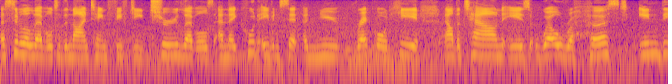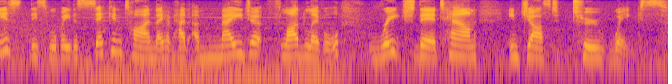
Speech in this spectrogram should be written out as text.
a similar level to the 1952 levels, and they could even set a new record here. Now, the town is well rehearsed in this. This will be the second time they have had a major flood level reach their town in just two weeks.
